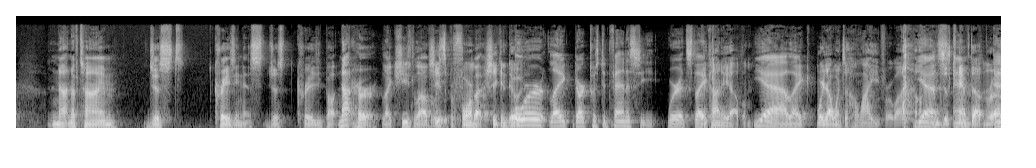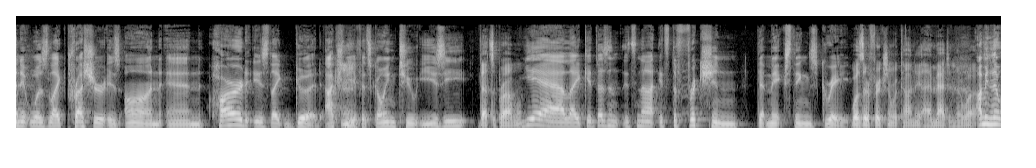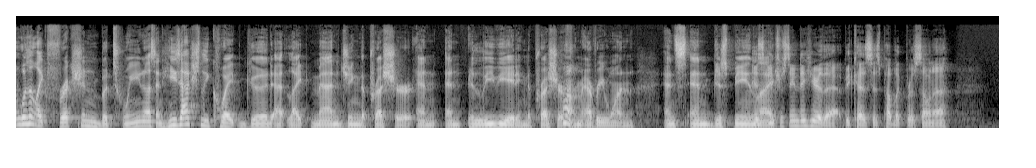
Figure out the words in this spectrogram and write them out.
Not enough time. Just craziness. Just crazy. Pol- Not her. Like she's lovely. She's a performer. But, She can do it. Or like Dark Twisted Fantasy, where it's like the Kanye album. yeah, like Where y'all went to Hawaii for a while. Yes, and just camped and, out in row. And it was like pressure is on, and hard is like good. Mm. Actually, if it's going too easy, That's a problem. yeah, like it doesn't. It's not. It's the friction that makes things great. Was there friction with Kanye? I imagine there was. I mean, there wasn't like friction between us, and he's actually quite good at like managing the pressure and and alleviating the pressure from everyone, and and just being it's like, interesting to hear that because his public persona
